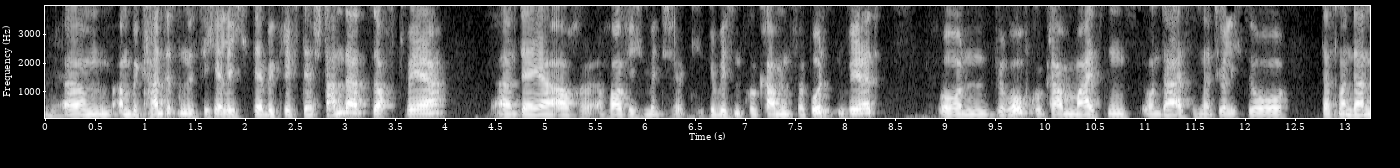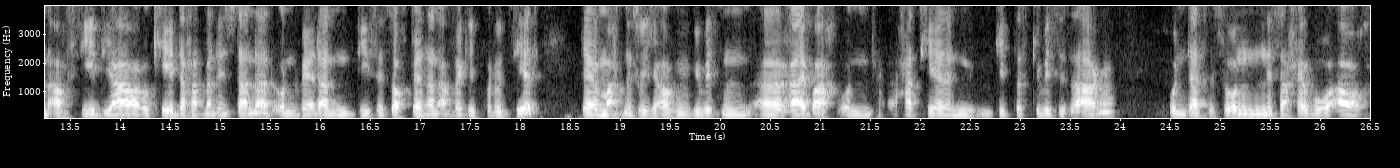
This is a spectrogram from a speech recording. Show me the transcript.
Ja. Ähm, am bekanntesten ist sicherlich der Begriff der Standardsoftware äh, der ja auch häufig mit gewissen Programmen verbunden wird und Büroprogrammen meistens. Und da ist es natürlich so, dass man dann auch sieht, ja, okay, da hat man den Standard und wer dann diese Software dann auch wirklich produziert, der macht natürlich auch einen gewissen äh, Reibach und hat hier ein, das gewisse Sagen. Und das ist so eine Sache, wo auch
